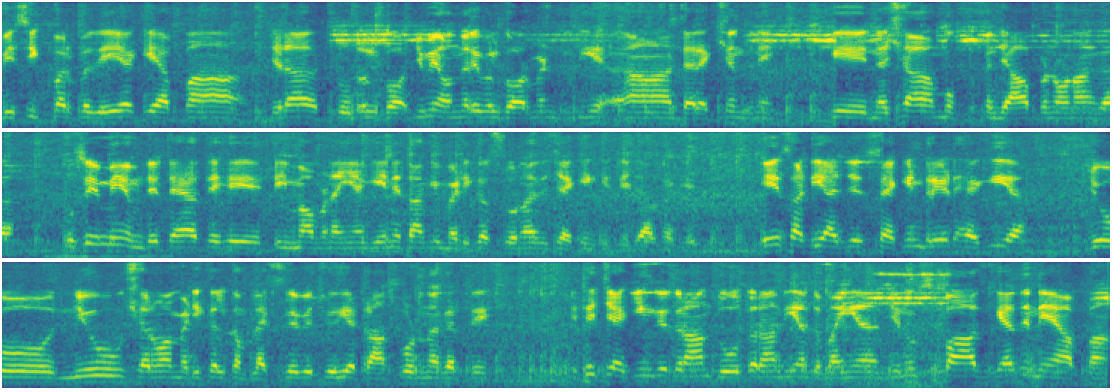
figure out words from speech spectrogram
ਬੇਸਿਕ ਪਰਪਸ ਇਹ ਹੈ ਕਿ ਆਪਾਂ ਜਿਹੜਾ ਟੋਟਲ ਜਿਵੇਂ ਆਨਰੇਬਲ ਗਵਰਨਮੈਂਟ ਦੀ ਡਾਇਰੈਕਸ਼ਨ ਨੇ ਕਿ ਨਸ਼ਾ ਮੁਕਤ ਪੰਜਾਬ ਬਣਾਉਣਾਗਾ, ਉਸੇ ਮੁਹਿੰਮ ਦੇ ਤਹਿਤ ਇਹ ਟੀਮਾਂ ਬਣਾਈਆਂ ਗਈਆਂ ਨੇ ਤਾਂ ਕਿ ਮੈਡੀਕਲ ਸਟੋਰਾਂ ਦੀ ਚੈਕਿੰਗ ਕੀਤੀ ਜਾ ਸਕੇ। ਇਹ ਸਾਡੀ ਅੱਜ ਸੈਕਿੰਡ ਰੇਡ ਹੈਗੀ ਆ, ਜੋ ਨਿਊ ਸ਼ਰਮਾ ਮੈਡੀਕਲ ਕੰਪਲੈਕਸ ਦੇ ਵਿੱਚ ਹੋਈ ਹੈ ਟਰਾਂਸਪੋਰਟ ਨਗਰ ਤੇ। ਇੱਥੇ ਚੈਕਿੰਗ ਦੇ ਦੌਰਾਨ ਦੋ ਤਰ੍ਹਾਂ ਦੀਆਂ ਦਵਾਈਆਂ ਜਿਹਨੂੰ ਸਪਾਸ ਕਹਿ ਦਿੰਦੇ ਆ ਆਪਾਂ,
